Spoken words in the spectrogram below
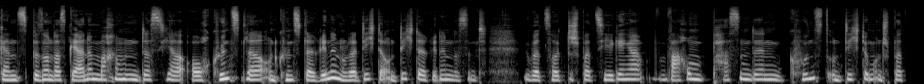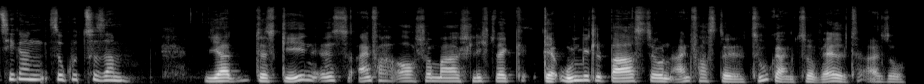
Ganz besonders gerne machen das ja auch Künstler und Künstlerinnen oder Dichter und Dichterinnen. Das sind überzeugte Spaziergänger. Warum passen denn Kunst und Dichtung und Spaziergang so gut zusammen? Ja, das Gehen ist einfach auch schon mal schlichtweg der unmittelbarste und einfachste Zugang zur Welt. Also,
